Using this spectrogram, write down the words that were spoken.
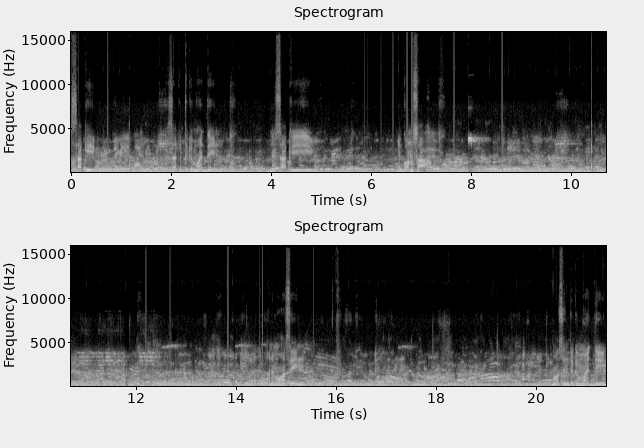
সাকিব। সাকিব থেকে মহিউদ্দিন। সাকিব। গনসা। মানে মহাসিন। মহসিন থেকে মহিউদ্দিন।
